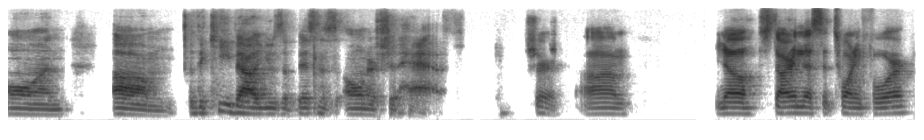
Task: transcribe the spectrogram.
on um, the key values a business owner should have? Sure. Um, you know, starting this at 24,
